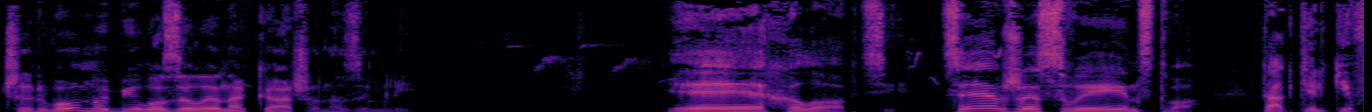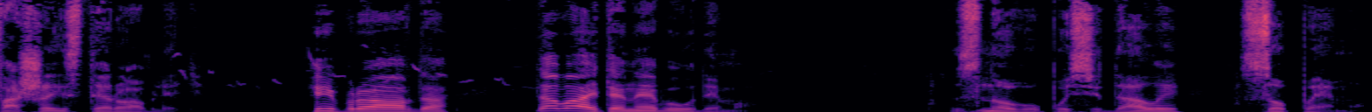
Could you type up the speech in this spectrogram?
Червоно-біло-зелена каша на землі. Е, хлопці, це вже свинство. Так тільки фашисти роблять. І правда, давайте не будемо. Знову посідали сопемо.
